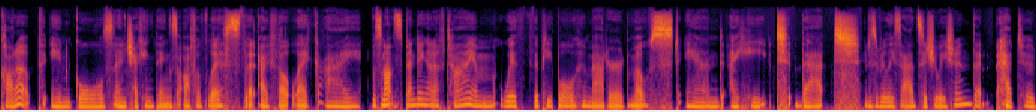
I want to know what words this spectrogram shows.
caught up in goals and checking things off of lists that I felt like I was not spending enough time with the people who mattered most. And I hate that it is a really sad situation that had to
